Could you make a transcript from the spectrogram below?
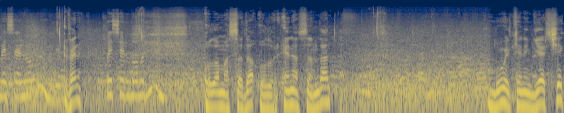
Başarılı olur mu diyor. Efendim? Başarılı olabilir mi? Olamazsa da olur. En azından bu ülkenin gerçek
